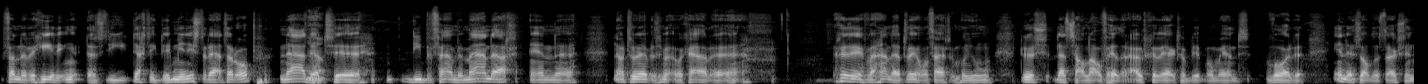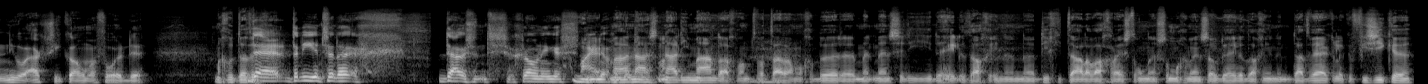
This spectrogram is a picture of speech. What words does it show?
van de regering. Dat is die, dacht ik, de ministerraad daarop. Na dat, ja. die befaamde maandag. En nou, toen hebben ze met elkaar gezegd, we gaan naar 250 miljoen. Dus dat zal nou verder uitgewerkt op dit moment worden. En er zal er straks een nieuwe actie komen voor de, maar goed, dat de 23.000 Groningers. Maar, die maar na, na, die maandag, want wat daar allemaal gebeurde met mensen die de hele dag in een uh, digitale wachtrij stonden. En sommige mensen ook de hele dag in een daadwerkelijke fysieke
